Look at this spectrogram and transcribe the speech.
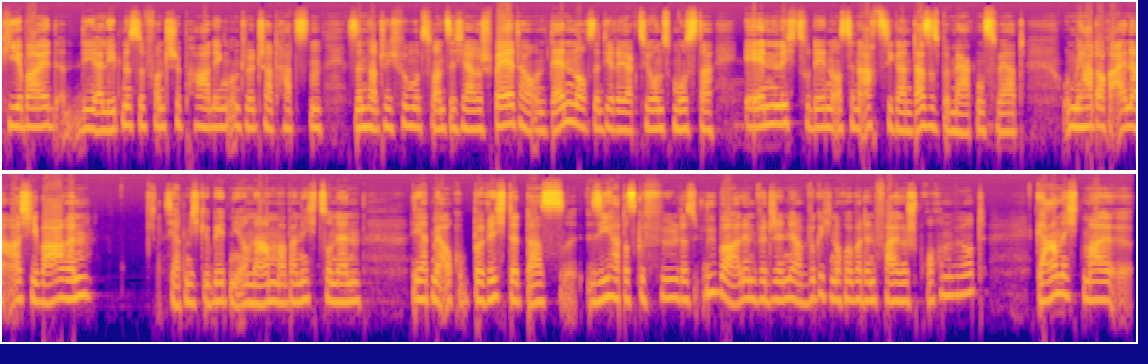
hierbei die Erlebnisse von Chip Harding und Richard Hudson sind natürlich 25 Jahre später und dennoch sind die Reaktionsmuster ähnlich zu denen aus den 80ern. Das ist bemerkenswert. Und mir hat auch eine Archivarin, sie hat mich gebeten, ihren Namen aber nicht zu nennen, Sie hat mir auch berichtet, dass sie hat das Gefühl, dass überall in Virginia wirklich noch über den Fall gesprochen wird. Gar nicht mal äh,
